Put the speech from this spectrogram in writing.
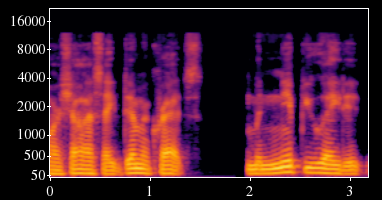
or shall I say, Democrats, manipulated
